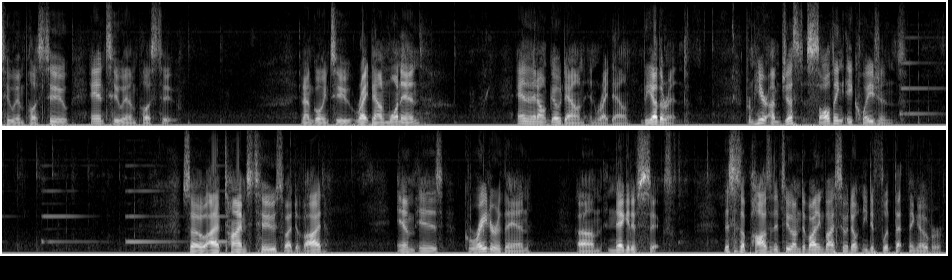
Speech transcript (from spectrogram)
2m plus 2, and 2m plus 2. And I'm going to write down one end, and then I'll go down and write down the other end. From here, I'm just solving equations. So I have times 2, so I divide. m is greater than um, negative 6. This is a positive 2 I'm dividing by, so I don't need to flip that thing over.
